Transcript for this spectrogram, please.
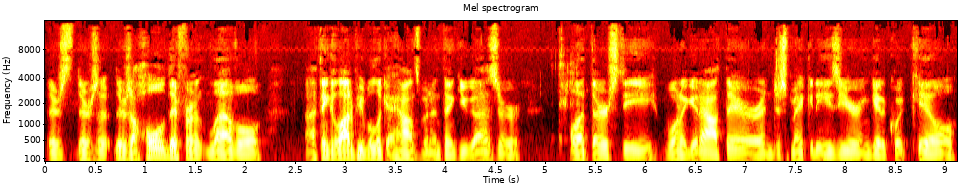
there's there's a there's a whole different level. I think a lot of people look at houndsmen and think you guys are bloodthirsty, want to get out there and just make it easier and get a quick kill.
